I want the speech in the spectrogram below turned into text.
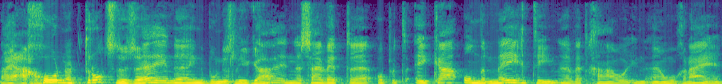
nou ja, Goorner trots dus hè, in, de, in de Bundesliga. En eh, zij werd eh, op het EK onder 19, eh, werd gehouden in Hongarije.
